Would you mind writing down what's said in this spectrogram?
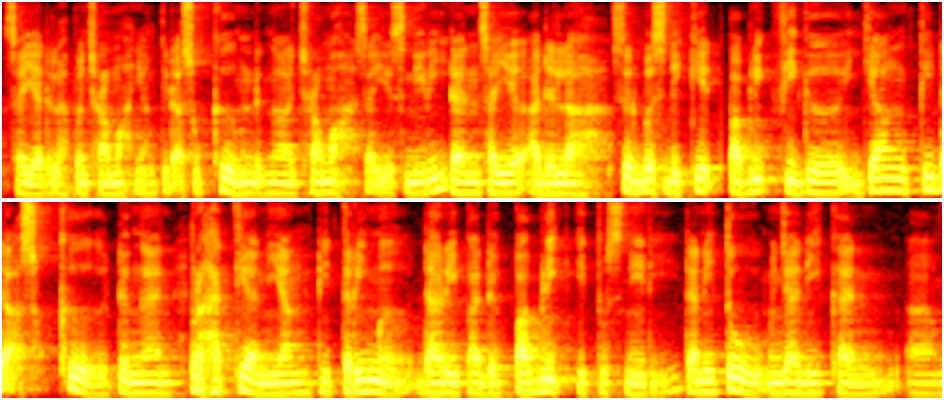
saya adalah penceramah yang tidak suka mendengar ceramah saya sendiri dan saya adalah serba sedikit public figure yang tidak suka dengan perhatian yang diterima daripada public itu sendiri. Dan itu menjadikan um,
